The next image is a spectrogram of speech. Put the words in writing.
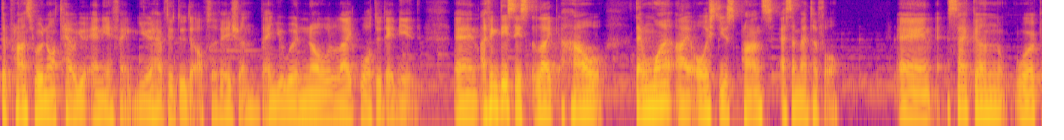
The plants will not tell you anything. You have to do the observation. Then you will know like what do they need. And i think this is like how then why i always use plants as a metaphor. And second work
